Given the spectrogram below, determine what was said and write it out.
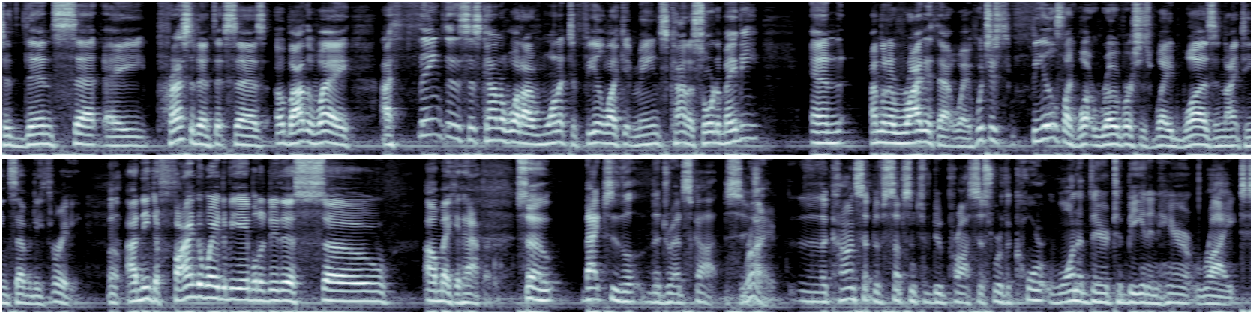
to then set a precedent that says, oh, by the way, I think this is kind of what I want it to feel like it means, kind of, sort of, maybe. And I'm going to write it that way, which is feels like what Roe versus Wade was in 1973. Well, I need to find a way to be able to do this, so I'll make it happen. So back to the, the Dred Scott decision. Right. The concept of substantive due process, where the court wanted there to be an inherent right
